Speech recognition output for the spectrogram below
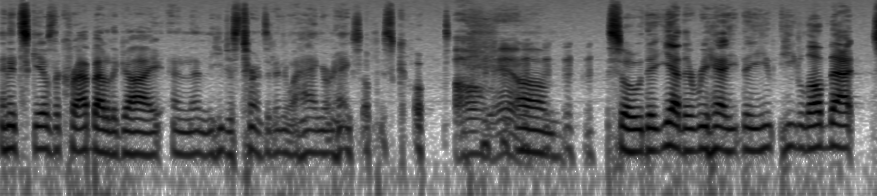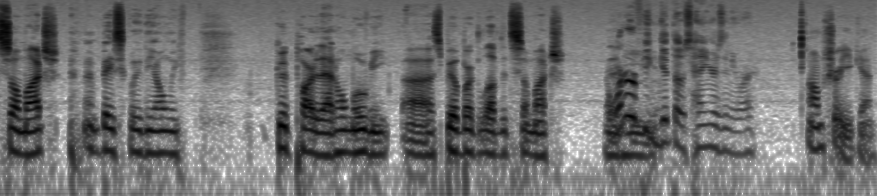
and it scares the crap out of the guy, and then he just turns it into a hanger and hangs up his coat. Oh man. Um, so they yeah they reha- they he, he loved that so much. Basically, the only good part of that whole movie. Uh, Spielberg loved it so much. I that wonder if you can get those hangers anywhere. I'm sure you can.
